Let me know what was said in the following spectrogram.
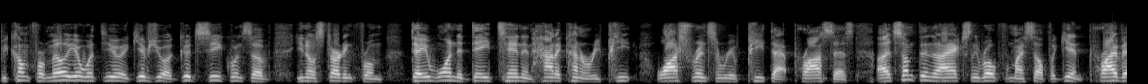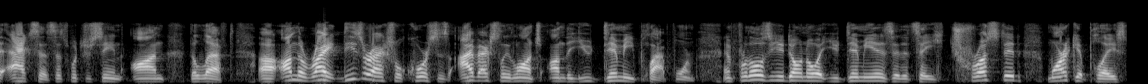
become familiar with you. It gives you a good sequence of you know starting from day one to day 10 and how to kind of repeat wash rinse and repeat that process. Uh, it's something that i actually wrote for myself. Again private access. That's what you're seeing on the left. Uh, on the right these are actual courses i've actually launched on the udemy platform. And for those of you don't know what Udemy is, it's a trusted marketplace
